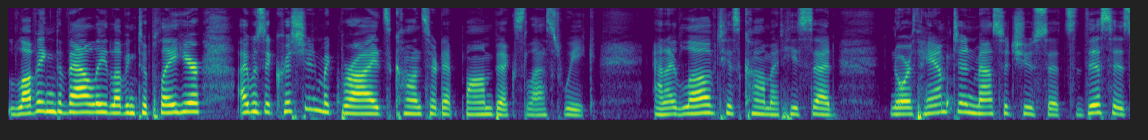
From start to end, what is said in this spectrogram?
loving the valley, loving to play here. I was at Christian McBride's concert at Bombyx last week, and I loved his comment. He said, Northampton, Massachusetts, this has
